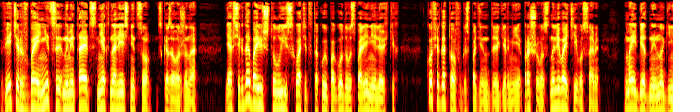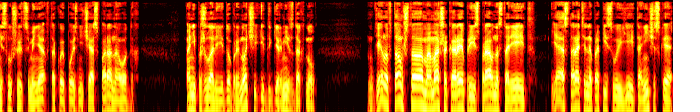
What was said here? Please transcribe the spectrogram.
«Ветер в бойнице наметает снег на лестницу», — сказала жена. «Я всегда боюсь, что Луи схватит в такую погоду воспаление легких. Кофе готов, господин де Герми. Прошу вас, наливайте его сами. Мои бедные ноги не слушаются меня в такой поздний час. Пора на отдых». Они пожелали ей доброй ночи, и де Герми вздохнул. «Дело в том, что мамаша Каре преисправно стареет. Я старательно прописываю ей тоническое,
